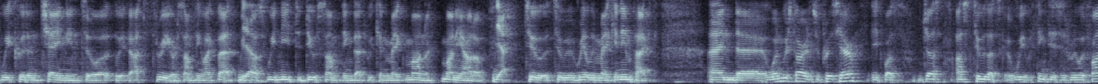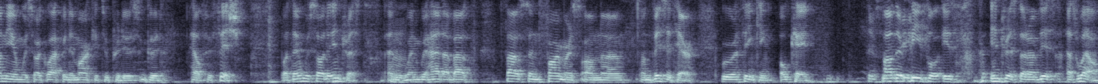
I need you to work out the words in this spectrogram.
we couldn't chain into a, at three or something like that because we need to do something that we can make money money out of. Yeah. To to really make an impact. And uh, when we started to produce here, it was just us two. That's we, we think this is really funny, and we saw a gap in the market to produce good, healthy fish. But then we saw the interest, and when we had about thousand farmers on uh, on visit here, we were thinking, okay, there's other people is interested of this as well.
